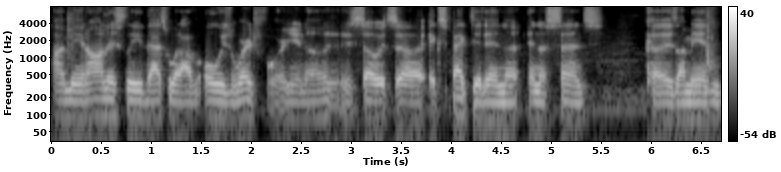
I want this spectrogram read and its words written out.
I mean, honestly, that's what I've always worked for, you know. So it's uh, expected in a in a sense, because I mean,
